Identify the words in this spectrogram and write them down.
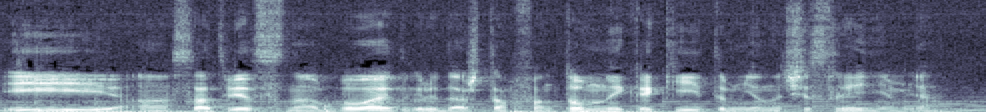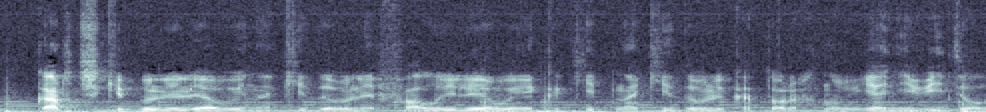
И, а, соответственно, бывает, говорю, даже там фантомные какие-то мне начисления. У меня карточки были левые накидывали, фолы левые какие-то накидывали, которых, ну, я не видел.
